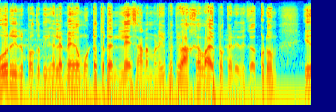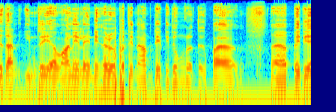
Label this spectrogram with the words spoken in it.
ஓரிரு பகுதிகளில் மேகமூட்டத்துடன் லேசான மழை பதிவாக வாய்ப்புகள் இருக்கக்கூடும். இதுதான் இன்றைய வானிலை நிகழ்வு பற்றின அப்டேட் இது உங்களுக்கு ப பெரிய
